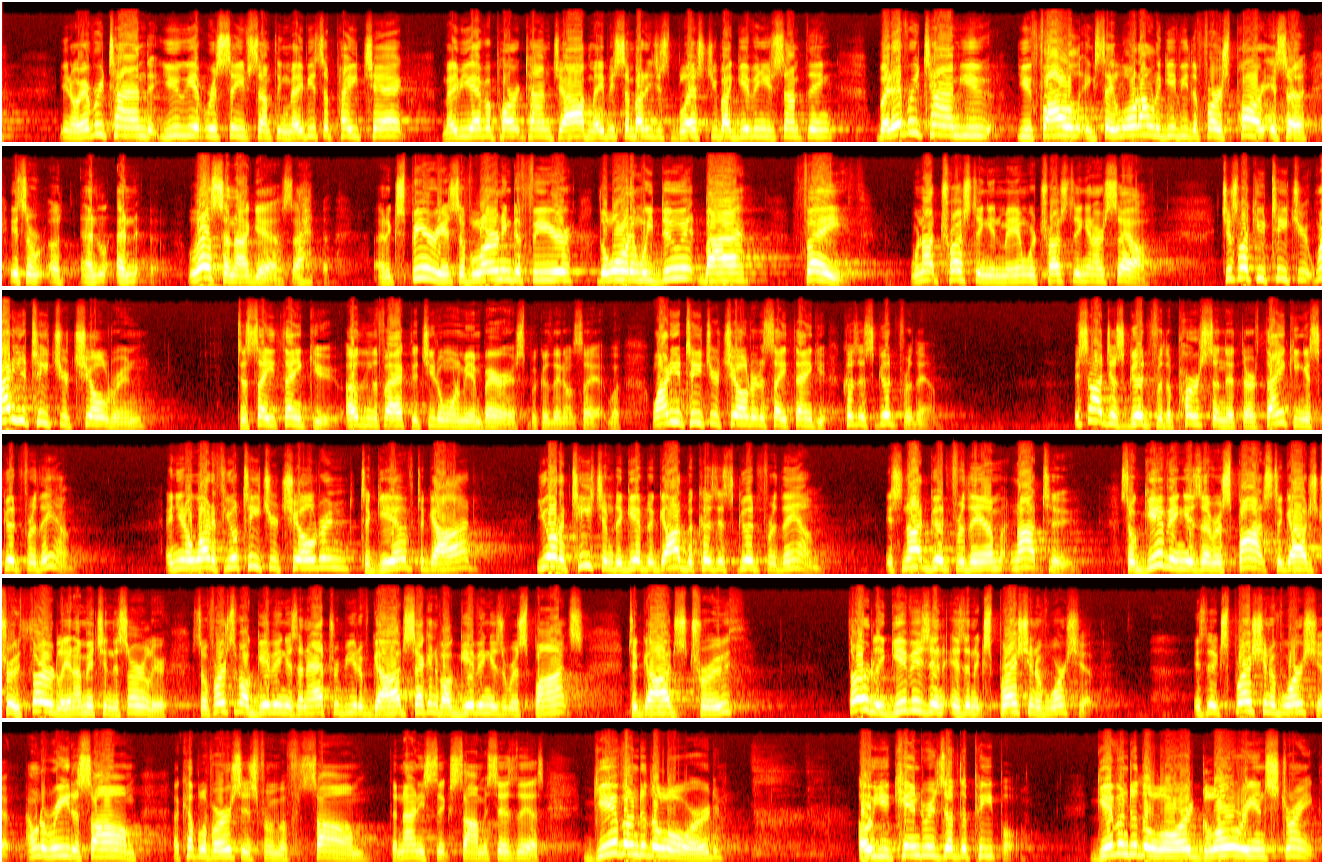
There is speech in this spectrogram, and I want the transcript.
you know, every time that you get receive something, maybe it's a paycheck, maybe you have a part-time job, maybe somebody just blessed you by giving you something, but every time you you follow and say, Lord, I want to give you the first part, it's a it's a, a an, an lesson, I guess, a, an experience of learning to fear the Lord, and we do it by faith. We're not trusting in man, we're trusting in ourselves. Just like you teach your, why do you teach your children? To say thank you, other than the fact that you don't want to be embarrassed because they don't say it. Well, why do you teach your children to say thank you? Because it's good for them. It's not just good for the person that they're thanking, it's good for them. And you know what? If you'll teach your children to give to God, you ought to teach them to give to God because it's good for them. It's not good for them not to. So, giving is a response to God's truth. Thirdly, and I mentioned this earlier. So, first of all, giving is an attribute of God. Second of all, giving is a response to God's truth. Thirdly, give is an, is an expression of worship. It's an expression of worship. I want to read a psalm, a couple of verses from a psalm, the 96th psalm. It says this Give unto the Lord, O you kindreds of the people, give unto the Lord glory and strength.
